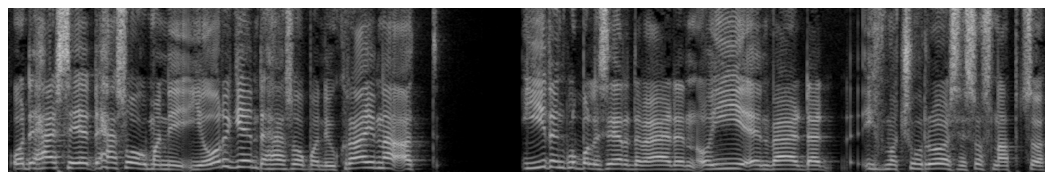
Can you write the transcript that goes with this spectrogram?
och det här, ser, det här såg man i Georgien, det här såg man i Ukraina, att i den globaliserade världen och i en värld där information rör sig så snabbt så,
